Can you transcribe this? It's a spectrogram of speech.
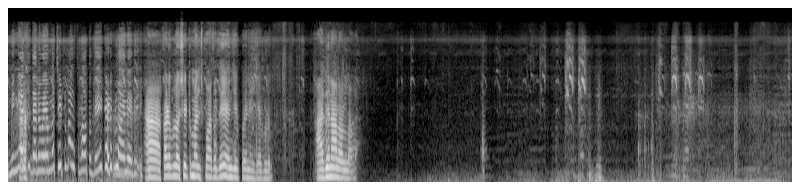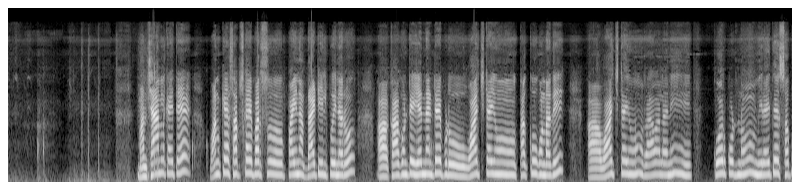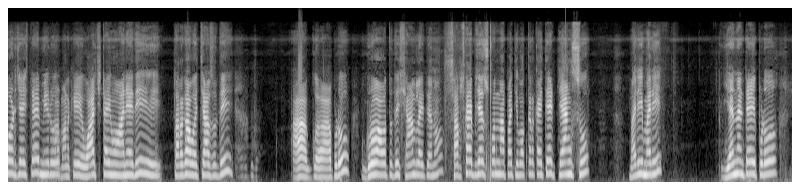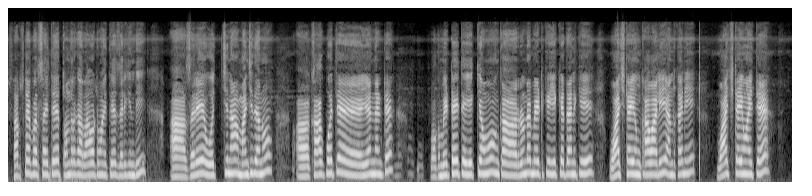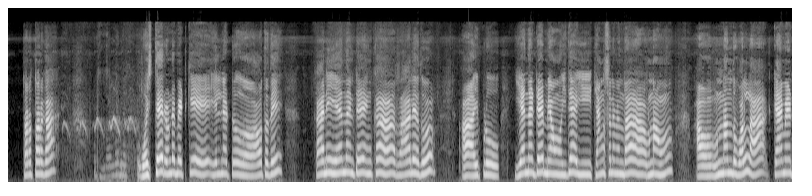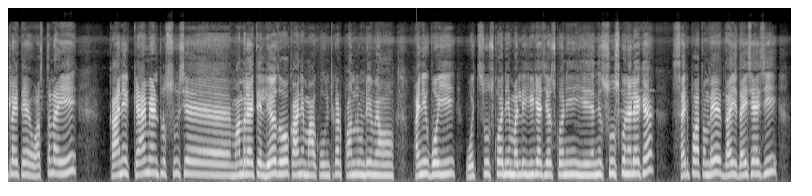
మింగేసి దాని అమ్మ చెట్టు మలిసిపోతుంది కడుపులో అనేది. ఆ కడుపులో చెట్టు మలిచిపోతుంది అని చెప్పి అనేది అప్పుడు. ఆ దినాలల్లో. మన ఛానల్కి అయితే వన్ కే సబ్స్క్రైబర్స్ పైన దాటి వెళ్ళిపోయినారు. కాకుంటే ఏంటంటే ఇప్పుడు వాచ్ టైం తక్కువగా ఉన్నది ఆ వాచ్ టైం రావాలని కోరుకుంటున్నాం. మీరైతే సపోర్ట్ చేస్తే మీరు మనకి వాచ్ టైం అనేది త్వరగా వచ్చేస్తుంది. అప్పుడు గ్రో అవుతుంది ఛానల్ అయితేను. సబ్స్క్రైబ్ చేసుకున్న ప్రతి ఒక్కరికైతే థ్యాంక్స్. మరీ మరీ ఏంటంటే ఇప్పుడు సబ్స్క్రైబర్స్ అయితే తొందరగా రావటం అయితే జరిగింది. సరే వచ్చిన మంచిదేను. కాకపోతే ఏంటంటే ఒక మెట్టు అయితే ఎక్కాము. ఇంకా రెండో మెట్టుకి ఎక్కేదానికి వాచ్ టైం కావాలి. అందుకని వాచ్ టైం అయితే త్వర త్వరగా వస్తే రెండో మెట్టుకి వెళ్ళినట్టు అవుతుంది. కానీ ఏంటంటే ఇంకా రాలేదు. ఇప్పుడు ఏంటంటే మేము ఇదే ఈ టెన్షన్ మీద ఉన్నాము. ఉన్నందువల్ల కామెంట్లు అయితే వస్తున్నాయి. కానీ కామెంట్లు చూసే మందలు అయితే లేదు. కానీ మాకు ఇంటికాడ పనులు ఉండి మేము పనికి పోయి వచ్చి చూసుకొని మళ్ళీ ఈడియా చేసుకొని ఇవన్నీ చూసుకునేలేకే సరిపోతుంది. దయ దయచేసి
